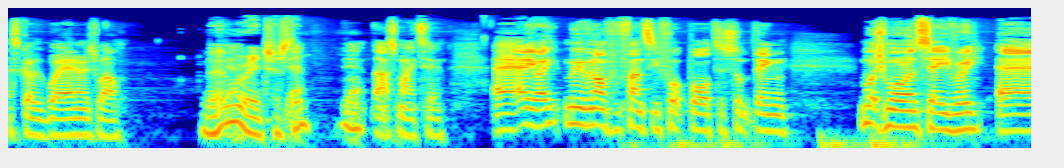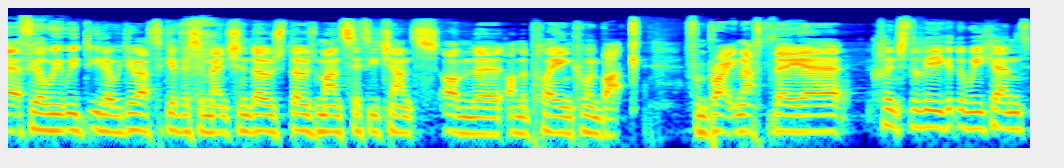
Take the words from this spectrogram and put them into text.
let's go with Werner as well. Well, Yeah. we're interesting. Yeah, that's my two. Uh, anyway, moving on from fancy football to something much more unsavoury. Uh, I feel we, we, you know, we do have to give this a mention. Those those Man City chants on the on the plane coming back from Brighton after they uh, clinched the league at the weekend.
